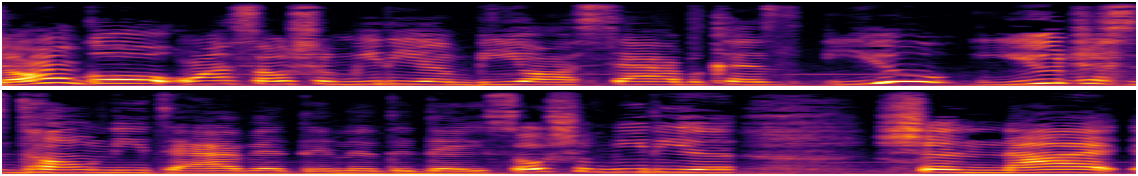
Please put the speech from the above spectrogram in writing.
Don't go on social media and be all sad because you you just don't need to have it at the end of the day. Social media should not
